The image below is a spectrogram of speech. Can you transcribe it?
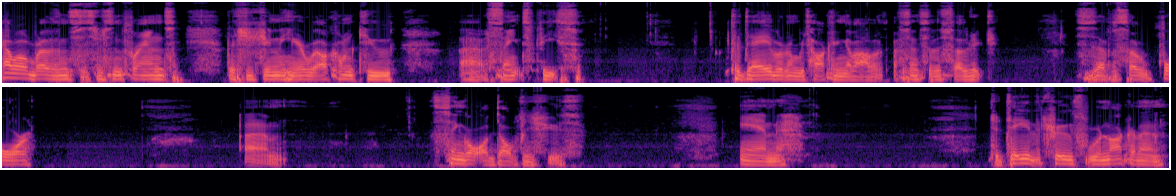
Hello, brothers and sisters and friends. This is Jimmy here. Welcome to uh, Saints Peace. Today, we're going to be talking about a sensitive subject. This is episode four um, single adult issues. And to tell you the truth, we're not going to.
